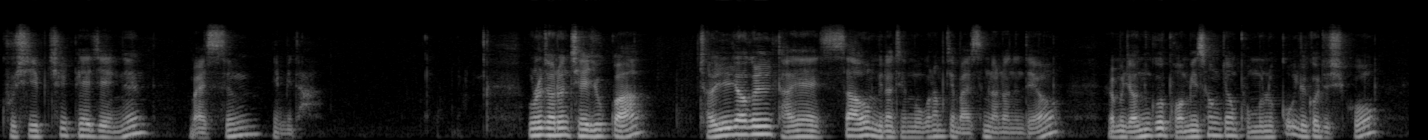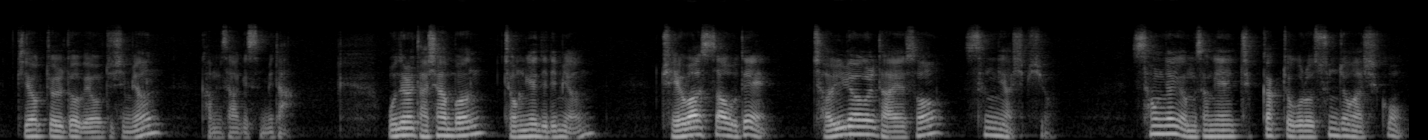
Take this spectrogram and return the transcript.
97페이지에 있는 말씀입니다. 오늘 저는 제6과 전력을 다해 싸움이라는 제목을 함께 말씀 나눴는데요. 여러분 연구 범위 성경 본문을 꼭 읽어주시고 기억절도 외워주시면 감사하겠습니다. 오늘 다시 한번 정리해드리면 죄와 싸우되 전력을 다해서 승리하십시오. 성령의 음성에 즉각적으로 순종하시고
